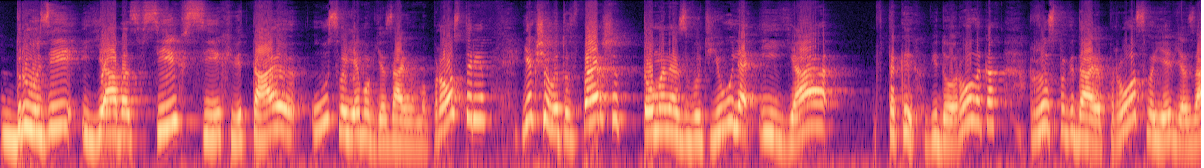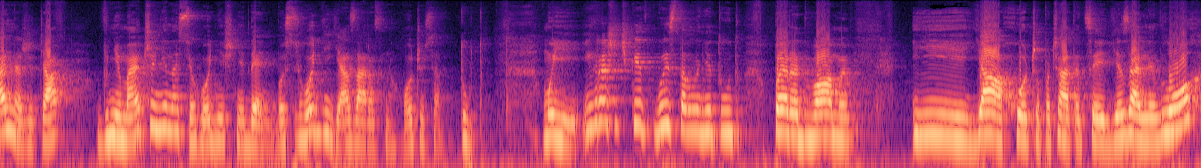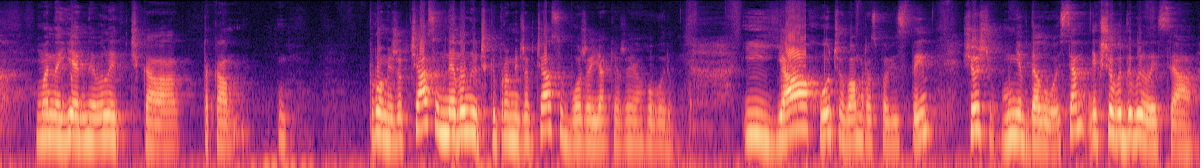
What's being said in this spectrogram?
Друзі, я вас всіх всіх вітаю у своєму в'язальному просторі. Якщо ви тут вперше, то мене звуть Юля, і я в таких відеороликах розповідаю про своє в'язальне життя в Німеччині на сьогоднішній день. Бо сьогодні я зараз знаходжуся тут. Мої іграшечки виставлені тут перед вами. І я хочу почати цей в'язальний влог. У мене є невеличка така проміжок часу, невеличкий проміжок часу, боже, як я вже я говорю. І я хочу вам розповісти, що ж мені вдалося. Якщо ви дивилися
